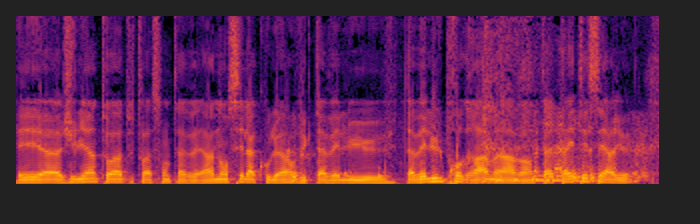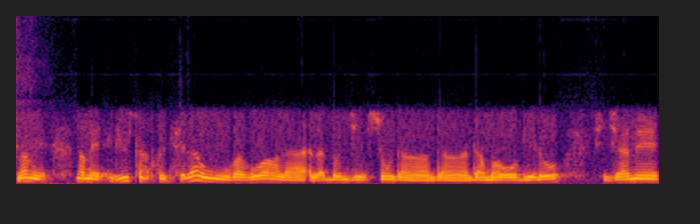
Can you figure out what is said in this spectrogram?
Et euh, Julien, toi, de toute façon, t'avais annoncé la couleur vu que t'avais lu, t'avais lu le programme avant. T'as t'as été sérieux. Non mais non mais juste un truc, c'est là où on va voir la, bonne gestion d'un Mauro Biello. Si jamais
